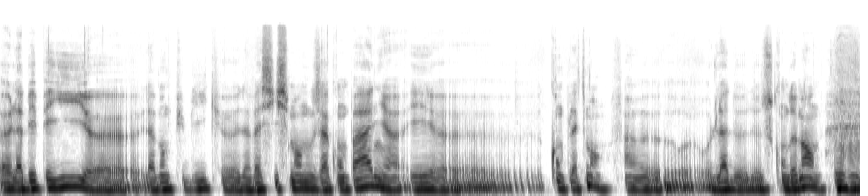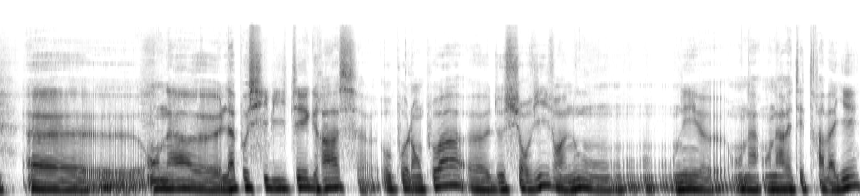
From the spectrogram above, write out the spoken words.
Euh, la BPI, euh, la Banque publique d'investissement, nous accompagne et complètement, enfin, au-delà de, ce qu'on demande. Mmh. on a la possibilité, grâce au Pôle Emploi, de survivre. Nous, on, est, on a, on a arrêté de travailler.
